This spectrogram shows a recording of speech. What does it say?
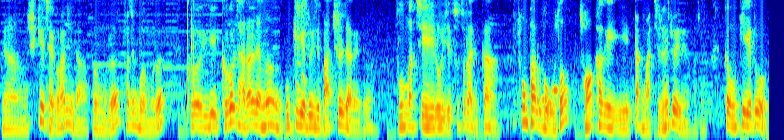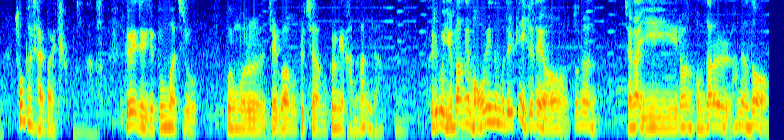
그냥 쉽게 제거를 합니다. 보형물을 터진 보형물을 그 이게 그걸 잘하려면 웃기게도 이제 마취를 잘해야 돼요. 부분 마취로 이제 수술하니까 초음파를 보고서 정확하게 이딱 마취를 해줘야 되는 거죠. 그러니까 웃기게도 초음파를 잘 봐야 돼요. 그래야지 이제 부분 마취로 보형물을 제거하고 교체하고 그런 게 가능합니다. 음. 그리고 유방에 멍울이 있는 분들이 꽤 있으세요. 또는 제가 이런 검사를 하면서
